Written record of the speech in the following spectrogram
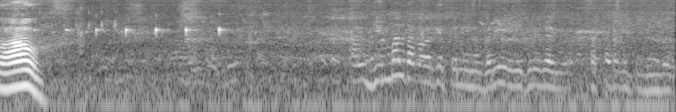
ವಾವ್. ಗಿಂಬಲ್ ತಗೋಬೇಕಿತ್ತು ನೀನು ಬರೀ ಇದ್ರಿಗಾಗಿ ಸಕ್ಕತ್ತಾಗಿತ್ತು ಗಿಂಬಲ್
